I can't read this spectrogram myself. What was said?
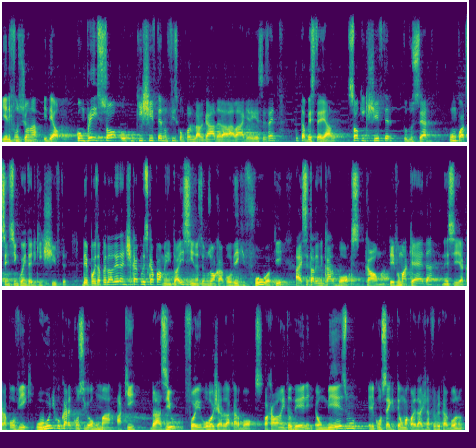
E ele funciona ideal. Comprei só o kick shifter, não fiz controle largada, lá, lá, lá, vocês aí, puta besteirada. Só o kick shifter, tudo certo um 450 de kick shifter. Depois da pedaleira a gente cai pro escapamento. Aí sim, nós temos uma Krapovic full aqui. Aí você tá lendo Carbox. Calma, teve uma queda nesse Krapovic. O único cara que conseguiu arrumar aqui Brasil foi o Rogério da Carbox. O acabamento dele é o mesmo, ele consegue ter uma qualidade na fibra de carbono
